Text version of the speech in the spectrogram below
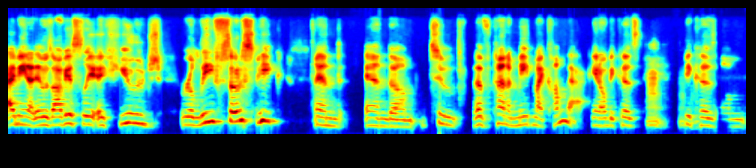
i mean it was obviously a huge relief so to speak and and um, to have kind of made my comeback, you know, because hmm, mm-hmm. because um,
